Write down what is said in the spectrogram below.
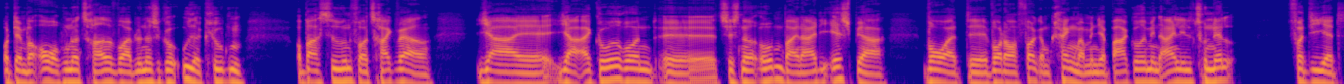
hvor den var over 130, hvor jeg blev nødt til at gå ud af klubben og bare sidde uden for at trække vejret. Jeg, øh, jeg er gået rundt øh, til sådan noget Open by Night i Esbjerg, hvor, at, øh, hvor der var folk omkring mig, men jeg bare gået i min egen lille tunnel, fordi at,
